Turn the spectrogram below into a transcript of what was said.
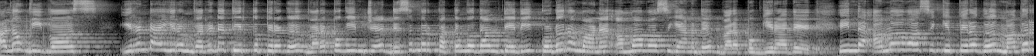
Hello viewers, இரண்டாயிரம் வருடத்திற்கு பிறகு வரப்போகின்ற டிசம்பர் பத்தொன்பதாம் தேதி கொடூரமான அமாவாசையானது வரப்போகிறது. இந்த அமாவாசைக்கு பிறகு மகர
